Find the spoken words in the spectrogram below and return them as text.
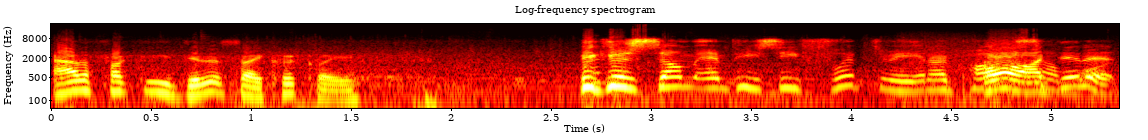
How the fuck did you did it so quickly? Because some NPC flipped me and I passed Oh, I did it.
